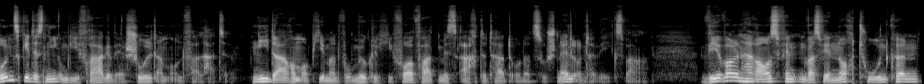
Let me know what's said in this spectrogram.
Uns geht es nie um die Frage, wer Schuld am Unfall hatte. Nie darum, ob jemand womöglich die Vorfahrt missachtet hat oder zu schnell unterwegs war. Wir wollen herausfinden, was wir noch tun können,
